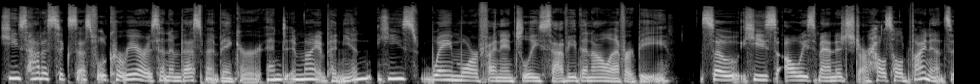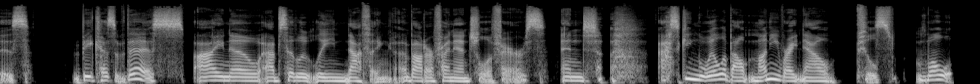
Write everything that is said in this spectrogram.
He's had a successful career as an investment banker, and in my opinion, he's way more financially savvy than I'll ever be. So he's always managed our household finances. Because of this, I know absolutely nothing about our financial affairs. And asking Will about money right now feels, well,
